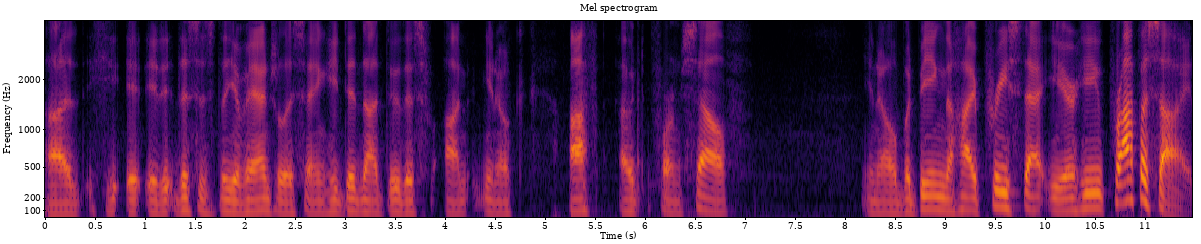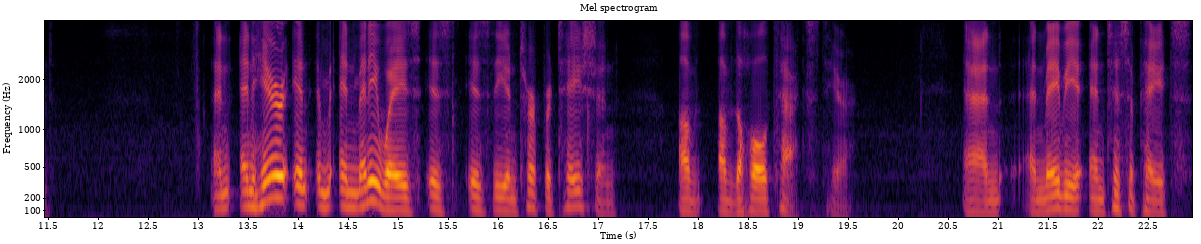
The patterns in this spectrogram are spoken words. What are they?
uh, he, it, it, this is the evangelist saying he did not do this on, you know, off for himself, you know, but being the high priest that year, he prophesied. And, and here, in, in many ways, is, is the interpretation of, of the whole text here. And, and maybe anticipates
